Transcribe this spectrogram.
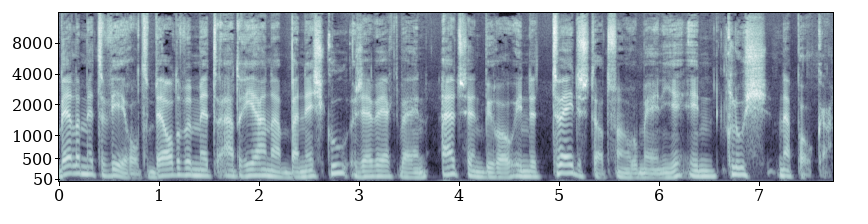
Bellen met de Wereld belden we met Adriana Banescu. Zij werkt bij een uitzendbureau in de tweede stad van Roemenië... in Cluj-Napoca.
